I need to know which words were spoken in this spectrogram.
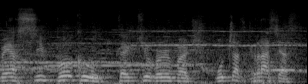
Merci beaucoup. Thank you very much. Muchas gracias.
